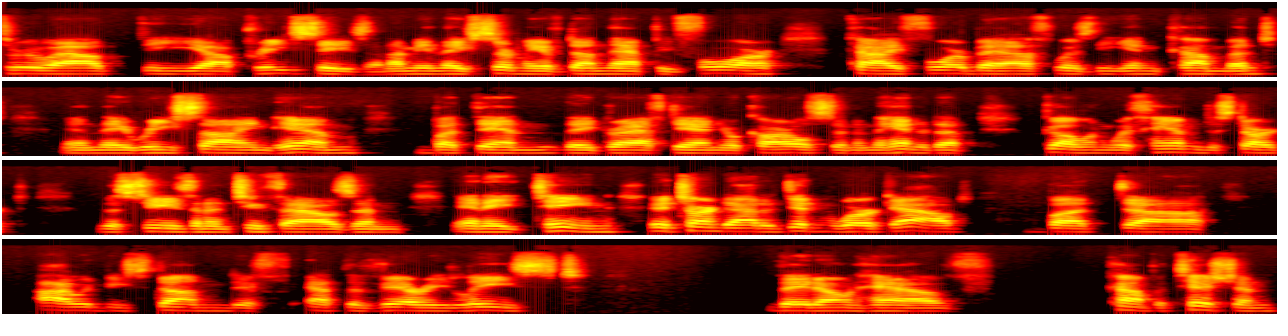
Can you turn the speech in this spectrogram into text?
throughout the uh, preseason. I mean, they certainly have done that before. Kai Forbath was the incumbent, and they re-signed him, but then they draft Daniel Carlson, and they ended up going with him to start the season in 2018. It turned out it didn't work out, but uh, I would be stunned if, at the very least, they don't have competition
